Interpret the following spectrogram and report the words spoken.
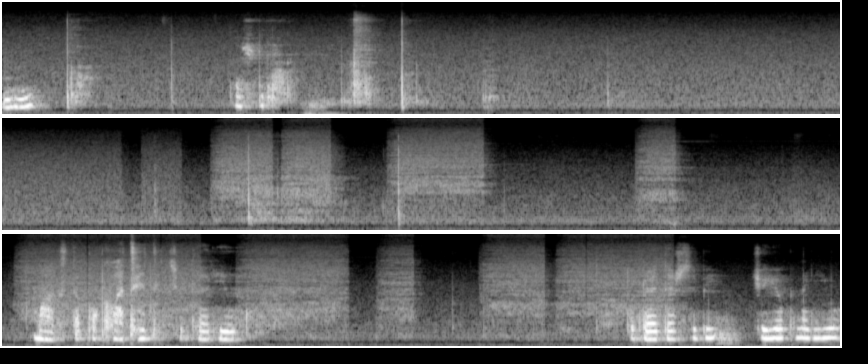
Угу. Та що так? Макс, та покладити цю тарілку. Добре, я теж собі чайок налью.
